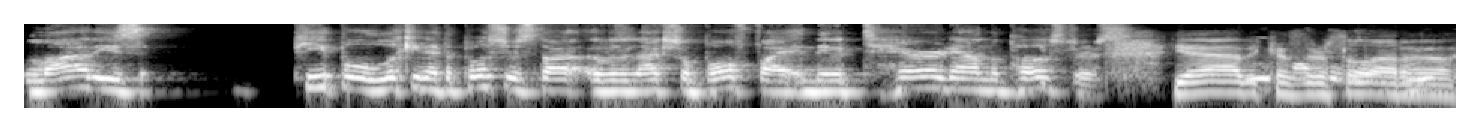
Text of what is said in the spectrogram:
a lot of these people looking at the posters thought it was an actual bullfight and they would tear down the posters. Yeah, because there's a lot of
